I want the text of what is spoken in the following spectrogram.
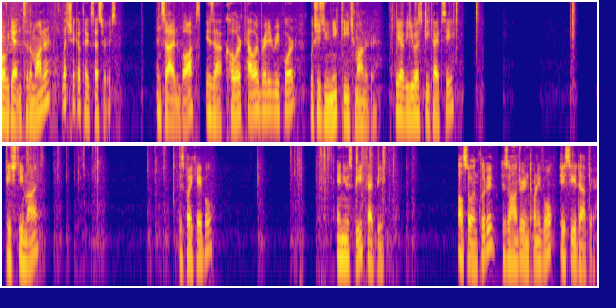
Before we get into the monitor, let's check out the accessories. Inside the box is a color calibrated report, which is unique to each monitor. We have a USB Type-C, HDMI, display cable, and USB Type-B. Also included is a 120 volt AC adapter.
